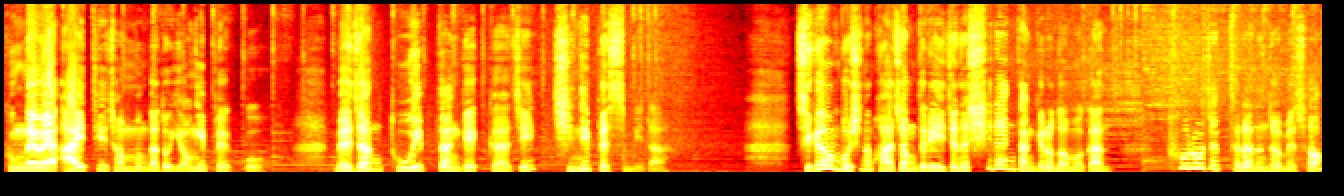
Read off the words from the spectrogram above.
국내외 IT 전문가도 영입했고 매장 도입 단계까지 진입했습니다. 지금 보시는 과정들이 이제는 실행 단계로 넘어간 프로젝트라는 점에서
